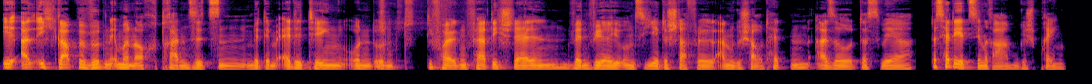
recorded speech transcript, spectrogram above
ich- also ich glaube, wir würden immer noch dran sitzen mit dem Editing und, und die Folgen fertigstellen, wenn wir uns jede Staffel angeschaut hätten. Also das wäre, das hätte jetzt den Rahmen gesprengt.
